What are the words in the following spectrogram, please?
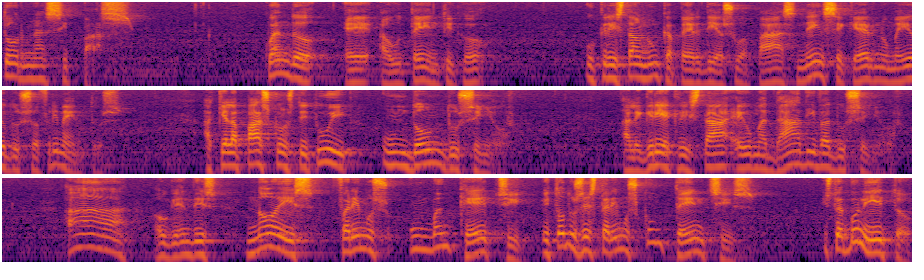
torna-se paz. Quando é autêntico, o cristão nunca perde a sua paz, nem sequer no meio dos sofrimentos. Aquela paz constitui um dom do Senhor. A alegria cristã é uma dádiva do Senhor. Ah, alguém diz, nós faremos um banquete e todos estaremos contentes. Isto é bonito.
